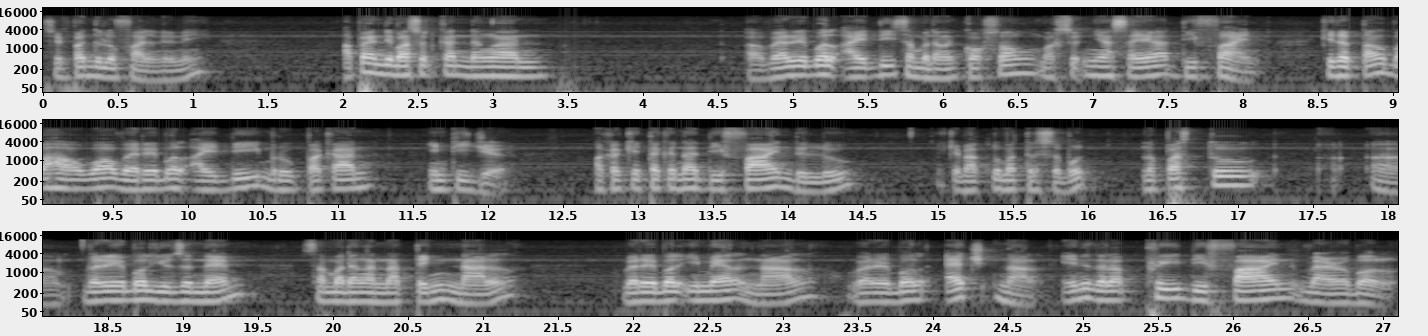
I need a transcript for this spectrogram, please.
Simpan dulu file ini. Apa yang dimaksudkan dengan uh, variable ID sama dengan kosong maksudnya saya define. Kita tahu bahawa variable ID merupakan integer. Maka kita kena define dulu okay, maklumat tersebut. Lepas tu uh, variable username sama dengan nothing null variable email null, variable age null. Ini adalah predefined variable,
